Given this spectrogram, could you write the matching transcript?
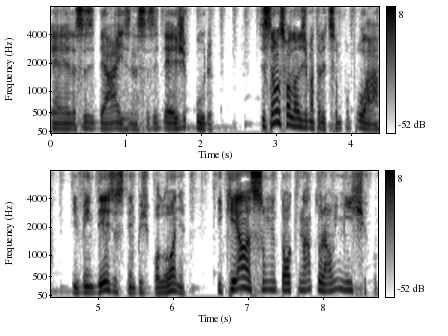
é, dessas ideais, nessas ideias de cura. Se estamos falando de uma tradição popular que vem desde os tempos de colônia e que ela assume um toque natural e místico.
